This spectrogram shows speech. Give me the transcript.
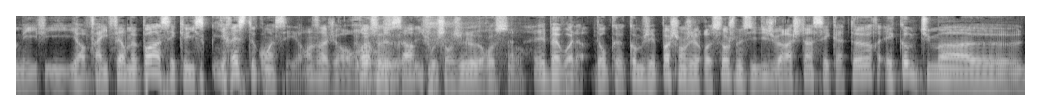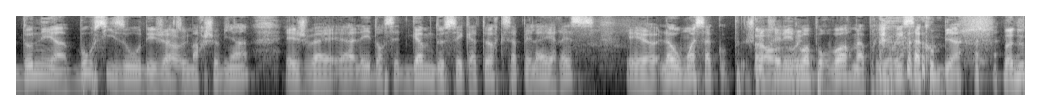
Mais il, il- enfin, il ferme pas, c'est qu'il il reste coincé. Alors, ça, j'ai horreur Ah, ça, de ça. Il faut changer le ressort. Et ben voilà. Donc euh, comme j'ai pas changé le ressort, je me suis dit je vais racheter un sécateur. Et comme tu m'as euh, donné un beau ciseau déjà Ah qui oui. marche bien, et je vais aller dans cette gamme de sécateurs qui s'appelle ARS. Et euh, là au moins ça coupe. Je Alors, mettrai les oui. doigts pour voir, mais a priori ça coupe bien. Bah, nous,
